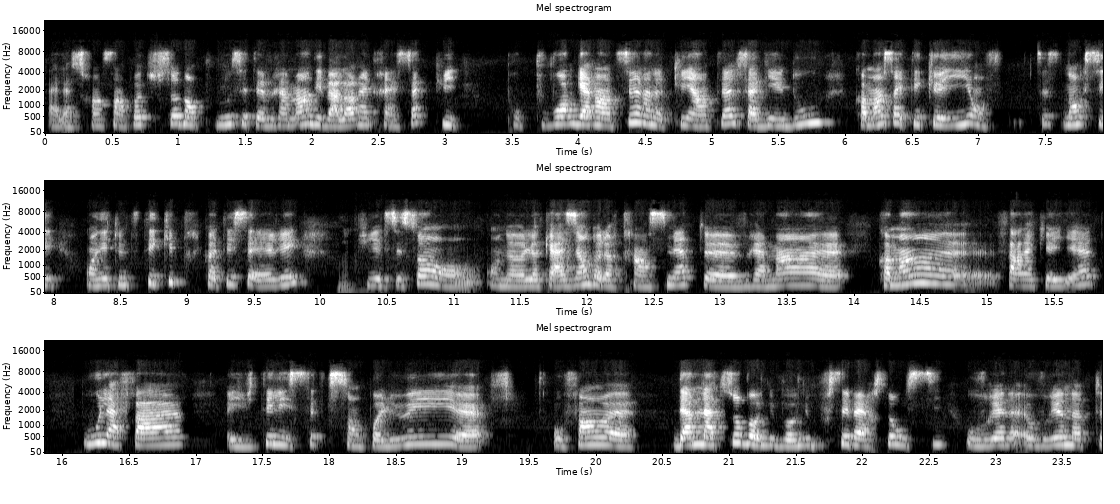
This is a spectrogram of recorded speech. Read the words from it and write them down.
à l'assurance emploi, tout ça. Donc, pour nous, c'était vraiment des valeurs intrinsèques. Puis, pour pouvoir garantir à notre clientèle, ça vient d'où, comment ça a été cueilli. On, donc, on est une petite équipe tricotée serrée. Mmh. Puis, c'est ça, on, a l'occasion de leur transmettre euh, vraiment euh, comment euh, faire la cueillette, où la faire, éviter les sites qui sont pollués. au fond, Dame Nature va nous, va nous, pousser vers ça aussi, ouvrir, ouvrir notre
